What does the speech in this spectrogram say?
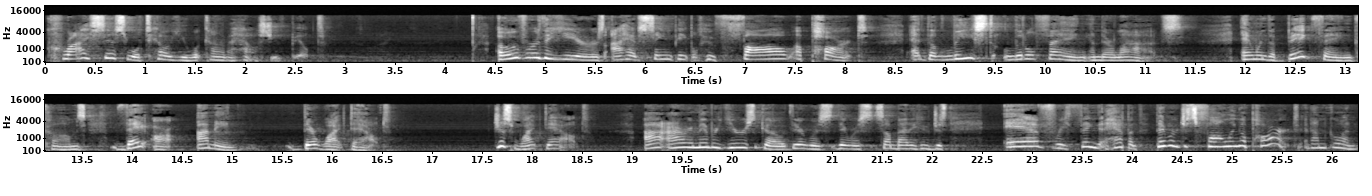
crisis will tell you what kind of a house you've built. Over the years, I have seen people who fall apart at the least little thing in their lives. And when the big thing comes, they are I mean, they're wiped out. Just wiped out. I, I remember years ago there was there was somebody who just everything that happened, they were just falling apart. And I'm going,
